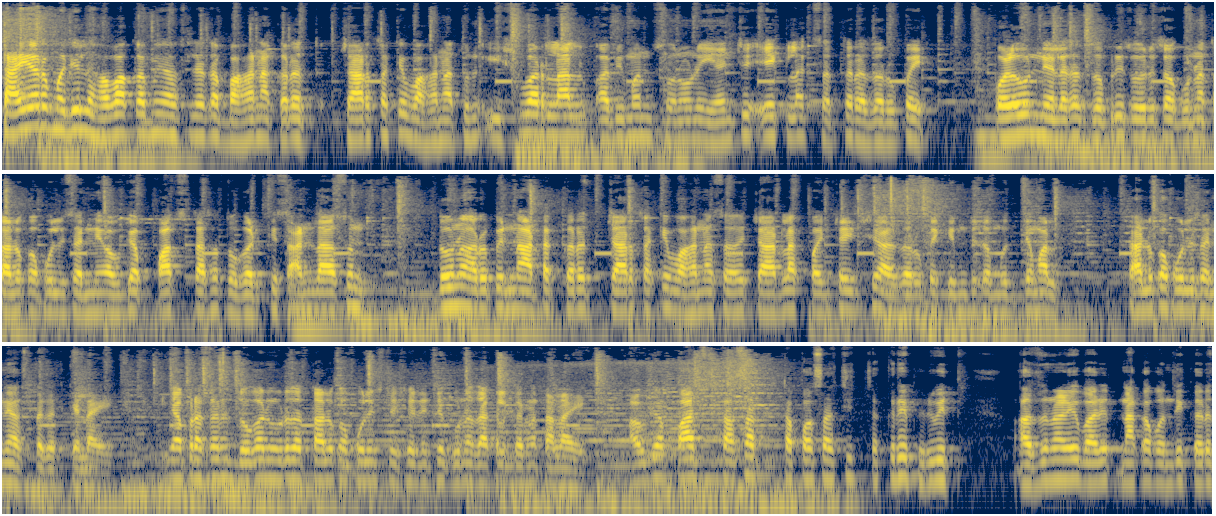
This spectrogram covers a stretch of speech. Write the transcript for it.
टायरमधील हवा कमी असल्याचा बहाणा करत चारचाकी वाहनातून ईश्वरलाल अभिमन सोनवणे यांचे एक लाख सत्तर हजार रुपये पळवून नेल्याचा जबरी चोरीचा गुन्हा तालुका पोलिसांनी अवघ्या पाच तासात उघडकीस आणला असून दोन आरोपींना अटक करत चारचाकी वाहनासह चार लाख पंच्याऐंशी हजार रुपये किमतीचा मुद्देमाल तालुका पोलिसांनी हस्तगत केला आहे. या प्रकरणी दोघांविरोधात तालुका पोलीस स्टेशन येथे गुन्हा दाखल करण्यात आला आहे. अवघ्या पाच तासात तपासाची चक्रे फिरवीत अजनाळे बारीत नाकाबंदी करत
